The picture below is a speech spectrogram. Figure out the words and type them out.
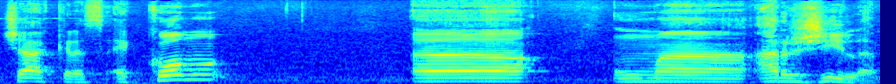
chakras, é como uh, uma argila,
